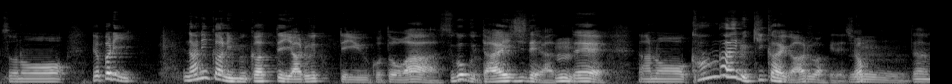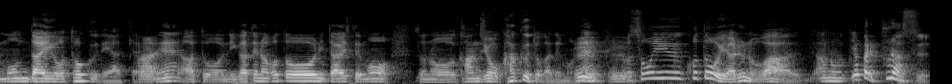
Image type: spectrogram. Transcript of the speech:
そのやっぱり何かに向かってやるっていうことはすごく大事であって、あの考える機会があるわけでしょ、うん。問題を解くであったりね、あと苦手なことに対してもその感情を書くとかでもね、うんうん。そういうことをやるのはあのやっぱりプラス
